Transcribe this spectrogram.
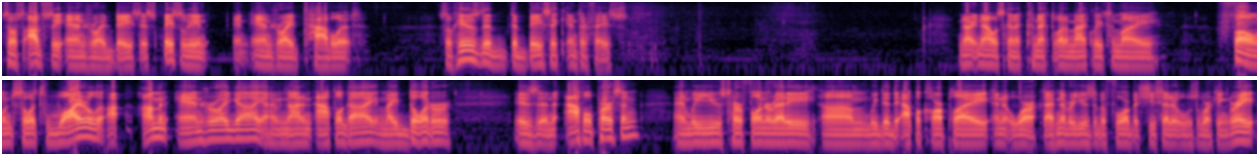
so it's obviously Android based. It's basically an, an Android tablet. So here's the, the basic interface. Right now it's going to connect automatically to my phone. So it's wireless. I'm an Android guy. I'm not an Apple guy. My daughter is an Apple person and we used her phone already. Um, we did the Apple CarPlay and it worked. I've never used it before, but she said it was working great.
